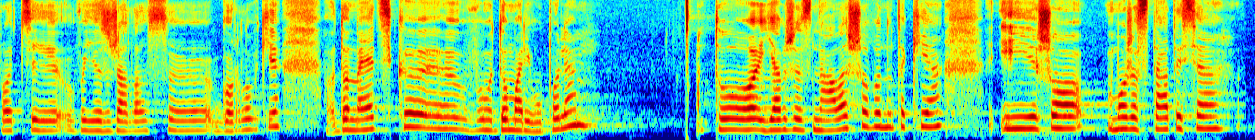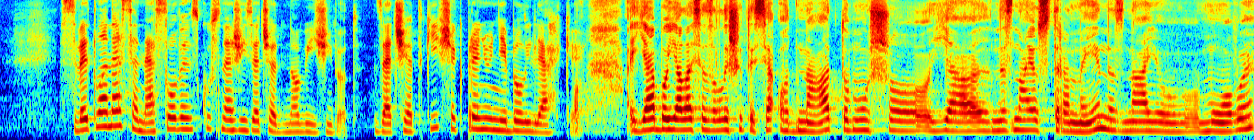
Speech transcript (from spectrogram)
році виїжджала з Горловки в Донецьк до Маріуполя. То я вже знала, що воно таке, і що може статися Svetlana sa na Slovensku snaží začať nový život. Začiatky však pre ňu neboli ľahké. Я боялася залишитися одна, тому що я не знаю страни, не знаю мови.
